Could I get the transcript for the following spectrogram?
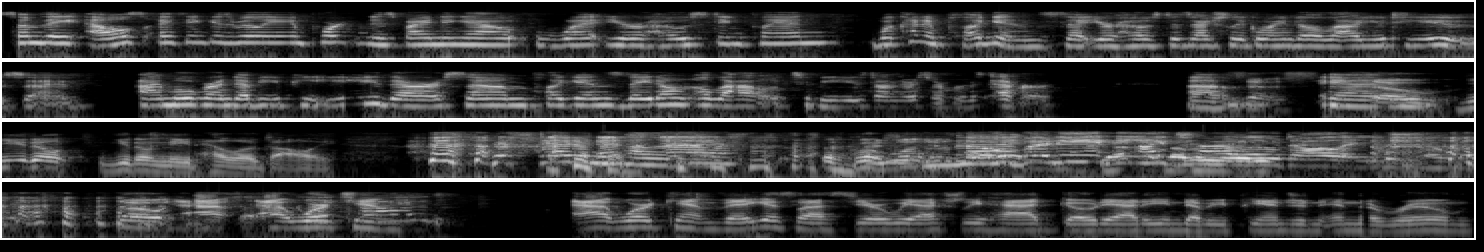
Something else I think is really important is finding out what your hosting plan, what kind of plugins that your host is actually going to allow you to use. I, I'm over on WPE. There are some plugins they don't allow to be used on their servers ever. Um, So, and so You don't. You don't need Hello Dolly. I don't know how well, well, Nobody needs. Hello Dolly. Nobody. so at, at I WordCamp tried. At WordCamp Vegas last year, we actually had GoDaddy and WP Engine in the room,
